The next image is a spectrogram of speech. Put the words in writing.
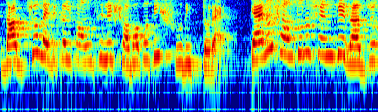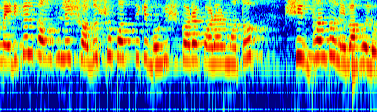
রাজ্য মেডিকেল কাউন্সিলের সভাপতি সুদীপ্ত রায়। কেন শান্তনু সেনকে রাজ্য মেডিকেল কাউন্সিলের সদস্য পদ থেকে বহিষ্কার করার মতো সিদ্ধান্ত নেওয়া হলো?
